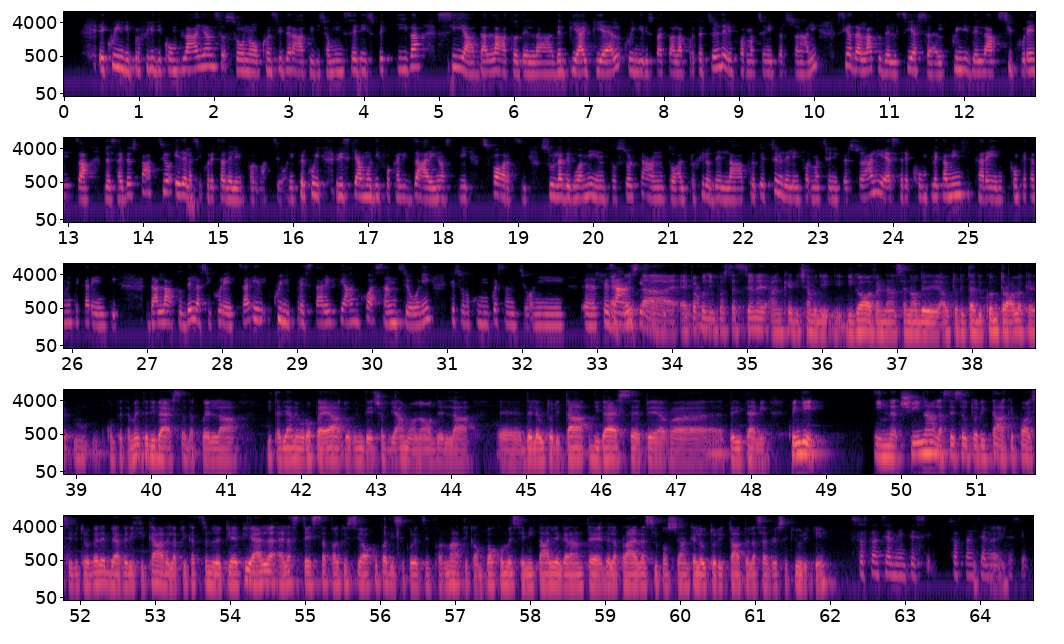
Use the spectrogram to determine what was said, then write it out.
e quindi i profili di compliance sono considerati diciamo in sede ispettiva sia dal lato della, del PIPL, quindi rispetto alla protezione delle informazioni personali, sia dal lato del CSL, quindi della sicurezza del cyberspazio e della sicurezza delle informazioni, per cui rischiamo di focalizzare i nostri sforzi sull'adeguamento soltanto al profilo della protezione delle informazioni personali e essere completamente carenti, completamente carenti dal lato della sicurezza e quindi prestare il fianco a sanzioni che sono comunque sanzioni eh, eh pesanti. Eh, questa è proprio un'impostazione anche diciamo di, di, di governance no? delle autorità di controllo che è mh, completamente diversa da quella italiana europea dove invece abbiamo no, della, eh, delle autorità diverse per, eh, per i temi. Quindi in Cina la stessa autorità che poi si ritroverebbe a verificare l'applicazione del PIPL è la stessa poi che si occupa di sicurezza informatica, un po' come se in Italia il garante della privacy fosse anche l'autorità per la cyber security? Sostanzialmente sì, sostanzialmente okay. sì.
